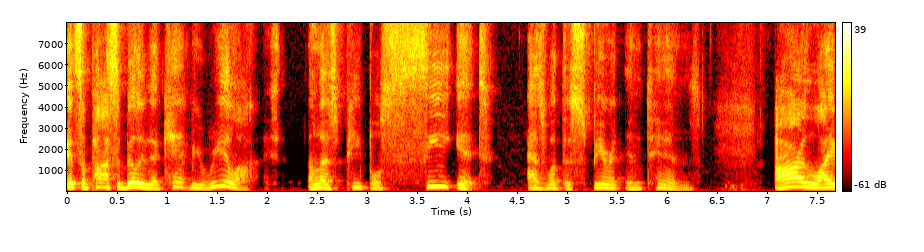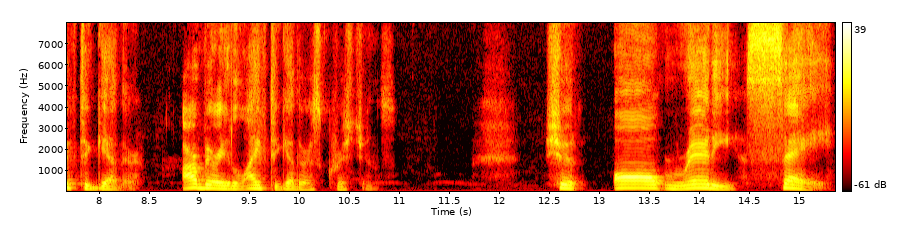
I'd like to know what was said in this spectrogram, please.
it's a possibility that can't be realized unless people see it as what the Spirit intends. Our life together, our very life together as Christians, should already say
